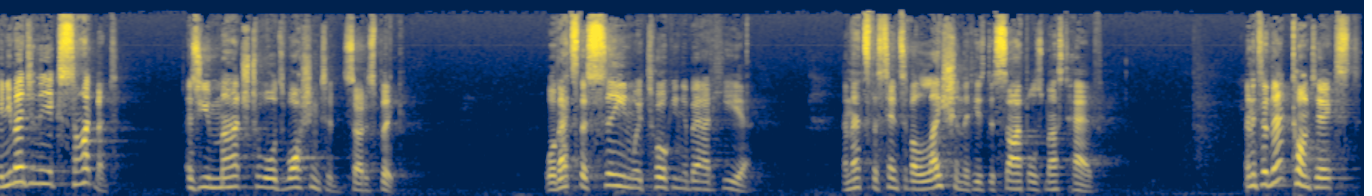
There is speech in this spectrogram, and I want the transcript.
Can you imagine the excitement as you march towards Washington, so to speak. Well, that's the scene we're talking about here. And that's the sense of elation that his disciples must have. And it's in that context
